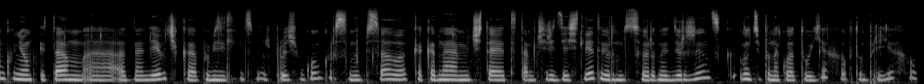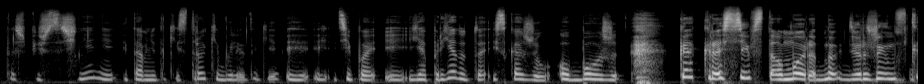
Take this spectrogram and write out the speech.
Бурхолдинг в нем, и там э, одна девочка, победительница, между прочим, конкурса, написала, как она мечтает там через 10 лет вернуться в Дзержинск, ну, типа, она куда-то уехала, потом приехала, даже пишет сочинение, и там мне такие строки были такие, и, и, типа, и я приеду-то и скажу, о боже, как красив стал мой родной Дзержинск.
